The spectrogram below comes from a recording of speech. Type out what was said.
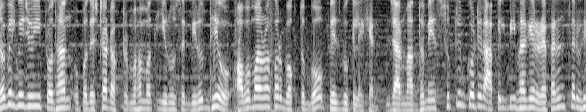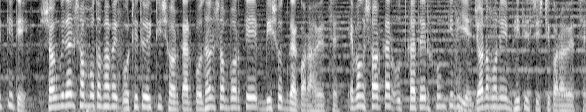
নোবেল বিজয়ী প্রধান উপদেষ্টা ডক্টর মোহাম্মদ ইউনুসের বিরুদ্ধেও অবমাননাকর বক্তব্য ফেসবুকে লেখেন, যার মাধ্যমে সুপ্রিম কোর্টের আপিল বিভাগের রেফারেন্সের ভিত্তিতে সংবিধানসম্মতভাবে গঠিত একটি সরকার প্রধান সম্পর্কে বিষোদ্গার করা হয়েছে এবং সরকার উৎখাতের হুমকি দিয়ে জনমনে ভীতি সৃষ্টি করা হয়েছে।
